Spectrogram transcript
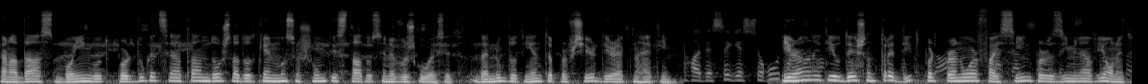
Kanadasë, Boeing-ut, por duket se ata ndoshta do të kenë më së shumti statusin e vëzhguesit dhe nuk do të jenë të përfshirë direkt në hetim. Iranit iu deshën tre ditë për të pranuar fajësinë për rrëzimin e avionit.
